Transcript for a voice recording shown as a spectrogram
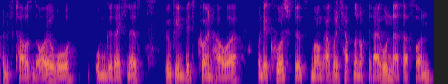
5000 Euro umgerechnet irgendwie in Bitcoin haue und der Kurs stürzt morgen ab und ich habe nur noch 300 davon,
